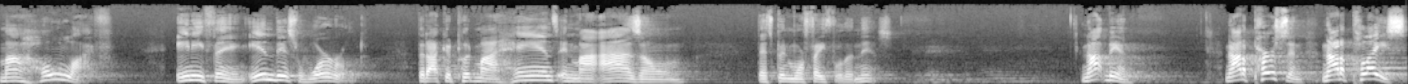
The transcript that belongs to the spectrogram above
my whole life, anything in this world that I could put my hands and my eyes on that's been more faithful than this. Not been. Not a person, not a place,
